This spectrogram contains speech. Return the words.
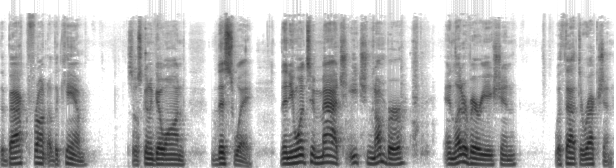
the back front of the cam. So it's going to go on this way. Then you want to match each number and letter variation with that direction.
